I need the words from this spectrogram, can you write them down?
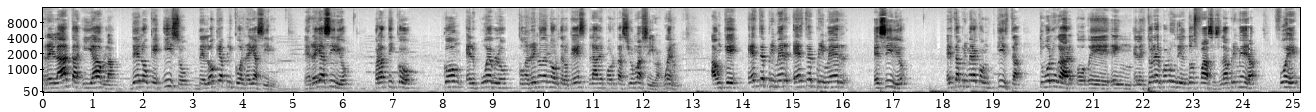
relata y habla de lo que hizo, de lo que aplicó el rey asirio. El rey asirio practicó con el pueblo, con el reino del norte, lo que es la deportación masiva. Bueno, aunque este primer, este primer exilio, esta primera conquista tuvo lugar eh, en, en, la historia del pueblo judío en dos fases. La primera fue,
